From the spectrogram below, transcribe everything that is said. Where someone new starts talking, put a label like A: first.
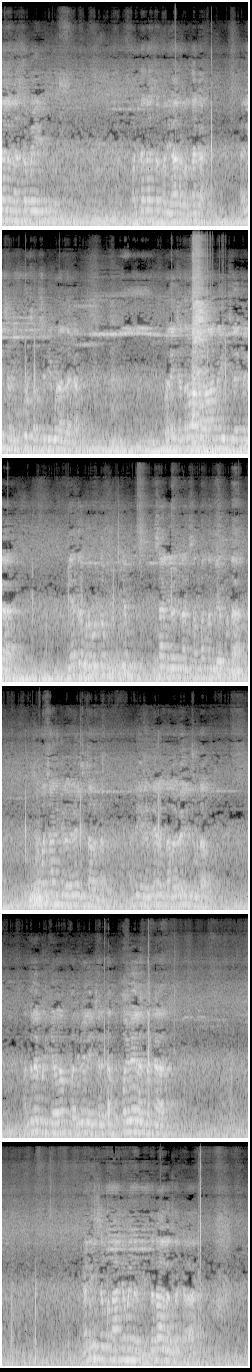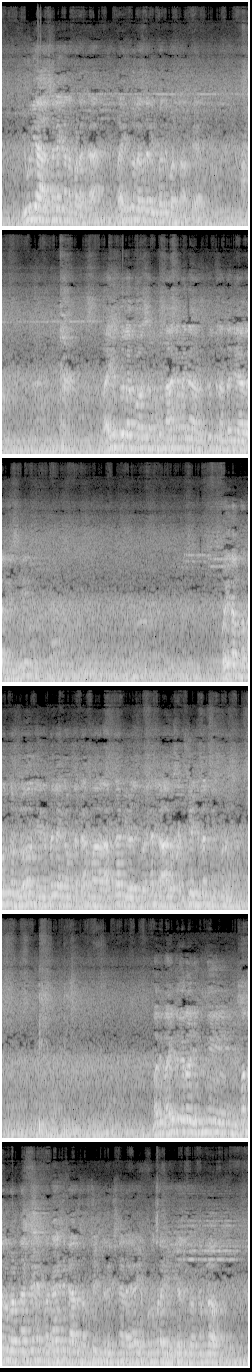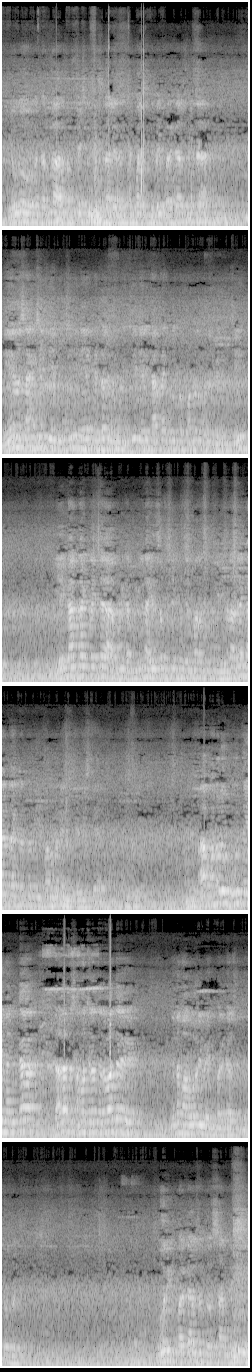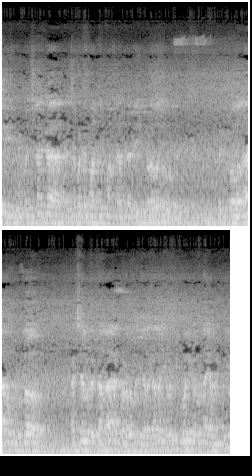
A: పంటలు నష్టపోయి పంట నష్ట పరిహారం అందక కనీసం ఇన్పుట్ సబ్సిడీ కూడా అందక. మరి చంద్రబాబు హామీ ఇచ్చినట్లుగా కేంద్ర ప్రభుత్వం పిఎం కిసాన్ యోజనకు సంబంధం లేకుండా సంవత్సరానికి ఇరవై వేలు ఇస్తారన్నారు. అంటే ఈ రెండేళ్ళకి నలభై వేలు ఇచ్చి అందులో ఇప్పుడు కేవలం పదివేలు ఇచ్చారంటే ముప్పై వేలు అందక కనీసం నాణ్యమైన విత్తనాలు అందక యూరియా అసలే కనపడక రైతులందరూ ఇబ్బంది పడుతూ ఉంటే రైతుల కోసము నాణ్యమైన విద్యుత్తును అందజేయాలనేసి పోయిన ప్రభుత్వంలో నేను ఎమ్మెల్యేగా ఉండగా మా రాప్తా నియోజకవర్గానికి ఆరు సబ్స్టేషన్లను తీసుకుని వచ్చాను మరి రైతులు ఈరోజు ఎన్ని ఇబ్బందులు పడుతుంటే ప్రకాష్ రెడ్డి ఆరు సబ్స్టేషన్లు ఇచ్చినాడయా ఎప్పుడు కూడా ఈ నియోజకవర్గంలో ఎవరో ఒక టన్నులో సబ్స్టేషన్ సబ్స్టేషన్లు తీసుకురాలేదని చెప్పాల్సింది. పోయి పరికరాల మీద నేను శాంక్షన్ చేయించి నేను టెండర్లు పిలిపించి నేను కాంట్రాక్టర్లతో పనులు మొదలు పెట్టించి ఏ కాంట్రాక్టర్ అయితే అప్పటికి మిగిలిన ఐదు సబ్స్టేషన్ నిర్మాణం పూర్తి అదే కాంట్రాక్టర్తో ఈ పనులు నేను చేపిస్తే ఆ పనులు పూర్తయినాక దాదాపు సంవత్సరం తర్వాత నిన్న మా ఊరికి పోయింది పరికాల్సింది ఊరికి పరికాల్సింది వస్తుంది. వచ్చినాక రెచ్చగొట్టే మాటలు మాట్లాడుతుంది. గొడవలు పెట్టుకోవాలా? ఊర్లో కక్షలు పెట్టాలా? గొడవలు జరగాల? ఇవన్నీ కోరికలు ఉన్నాయి ఆమెకి.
